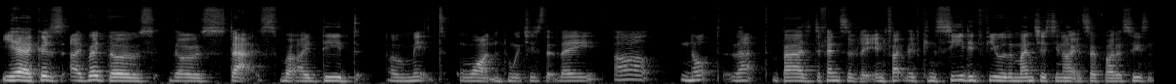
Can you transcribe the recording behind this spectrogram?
yeah. Because I read those those stats, but I did omit one, which is that they are not that bad defensively. In fact, they've conceded fewer than Manchester United so far this season.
